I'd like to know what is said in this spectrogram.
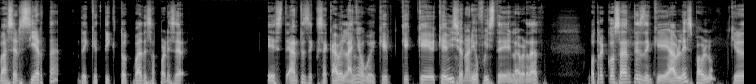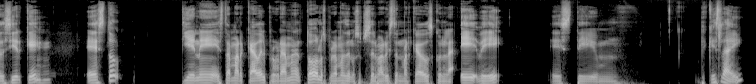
va a ser cierta de que TikTok va a desaparecer este, antes de que se acabe el año, güey. ¿Qué, qué, visionario fuiste, la verdad. Otra cosa antes de que hables, Pablo. Quiero decir que esto tiene, está marcado el programa, todos los programas de nosotros el barrio están marcados con la E de, este, mm, ¿de qué es la E?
